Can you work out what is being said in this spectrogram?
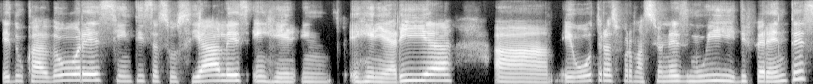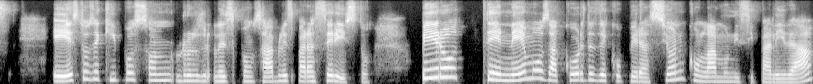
educadores, cientistas sociales, ingen ingeniería uh, y otras formaciones muy diferentes. Y estos equipos son responsables para hacer esto. Pero tenemos acuerdos de cooperación con la municipalidad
